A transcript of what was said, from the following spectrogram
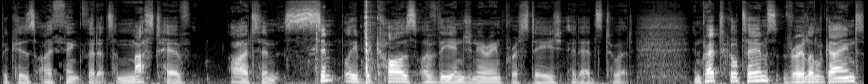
because I think that it's a must-have item simply because of the engineering prestige it adds to it. In practical terms, very little gained.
